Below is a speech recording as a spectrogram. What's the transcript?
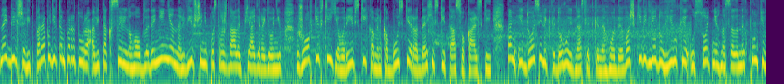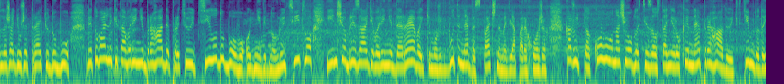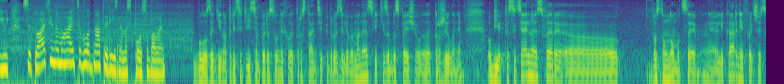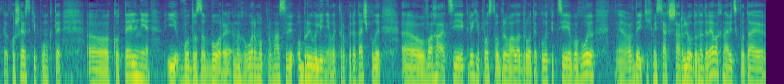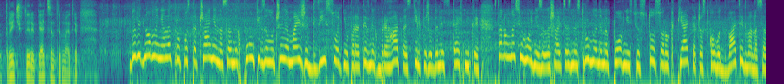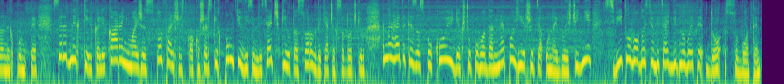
Найбільше від перепадів температури, а відтак сильного обледеніння на Львівщині постраждали п'ять районів: Жовківський, Яворівський, Кам'янка-Бузький, Радехівський та Сокальський. Там і досі ліквідовують наслідки негоди. Важкі від льоду гілки у сотнях населених пунктів лежать уже третю добу. Рятувальники та аварійні бригади працюють цілодобово. Одні відновлюють світло, інші обрізають аварійні дерева, які можуть бути небезпечними для перехожих. Кажуть, такого у нашій області за останні роки не пригадують. Втім, додають, ситуацію намагаються владнати різними способами. Було задіяно 38 пересувних електростанцій підрозділів МНС, які забезпечували електроживленням об'єкти соціальної сфери. В основному це е, лікарні, фельдшерсько-кошерські пункти, е, котельні і водозабори. Ми говоримо про масові обриви лінії електропередач, коли е, вага цієї криги просто обривала дроти. Коли під цією вагою в деяких місцях шар льоду на деревах навіть складає 3, 4, 5 сантиметрів. До відновлення електропостачання населених пунктів залучили майже дві сотні оперативних бригад та стільки ж одиниць техніки. Станом на сьогодні залишаються знеструмленими повністю 145 та частково 22 населених пункти. Серед них кілька лікарень, майже 100 фельдшерсько-акушерських пунктів, 80 шкіл та 40 дитячих садочків. Енергетики заспокоюють, якщо погода не погіршиться у найближчі дні, світло в області обіцяють відновити до суботи.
